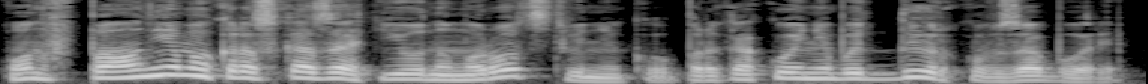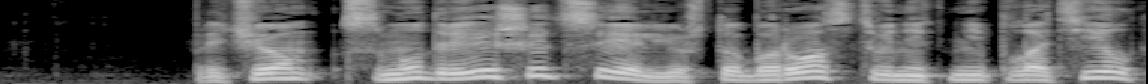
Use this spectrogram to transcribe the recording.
Он вполне мог рассказать юному родственнику про какую-нибудь дырку в заборе. Причем с мудрейшей целью, чтобы родственник не платил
